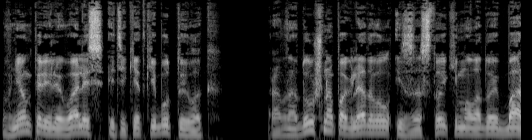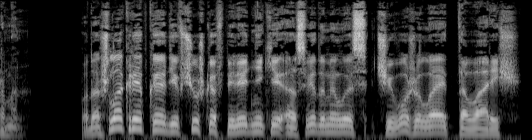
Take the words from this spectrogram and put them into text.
в нем переливались этикетки бутылок. Равнодушно поглядывал из-за стойки молодой бармен. Подошла крепкая девчушка в переднике, осведомилась, чего желает товарищ.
